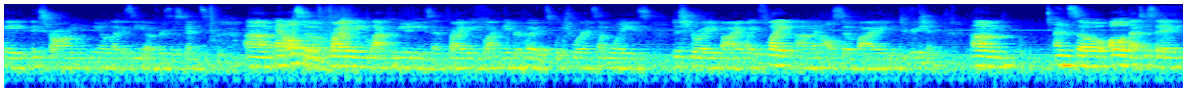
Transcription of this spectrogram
a, a strong, you know, legacy of resistance um, and also thriving black communities and thriving black neighborhoods, which were in some ways destroyed by white flight um, and also by integration. Um, and so all of that to say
